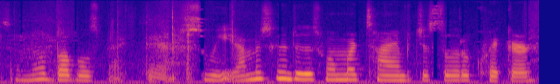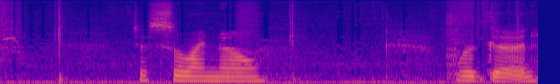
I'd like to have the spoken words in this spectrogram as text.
So no bubbles back there. Sweet. I'm just going to do this one more time, but just a little quicker. Just so I know we're good.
